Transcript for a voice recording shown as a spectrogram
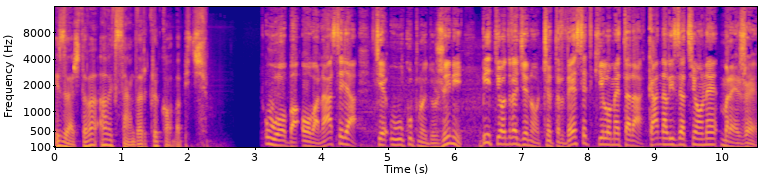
izveštava Aleksandar Krkobabić. U oba ova naselja će u ukupnoj dužini biti odrađeno 40 km kanalizacione mreže.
